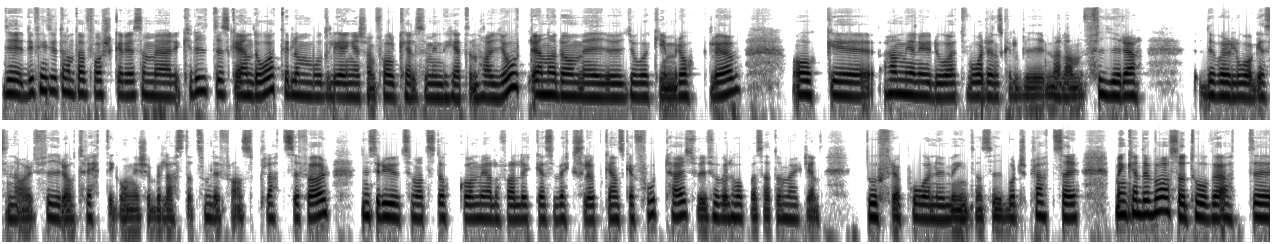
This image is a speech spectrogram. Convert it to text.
Det, det, finns ett antal forskare som är kritiska ändå till de modelleringar som Folkhälsomyndigheten har gjort. En av dem är ju Joakim Rocklöv och eh, han menar ju då att vården skulle bli mellan fyra det var det låga scenariot, 4,30 gånger så belastat som det fanns platser för. Nu ser det ut som att Stockholm i alla fall lyckas växla upp ganska fort här, så vi får väl hoppas att de verkligen buffrar på nu med intensivvårdsplatser. Men kan det vara så Tove att eh,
